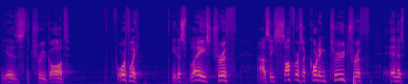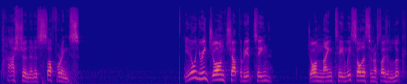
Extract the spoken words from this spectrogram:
He is the true God. Fourthly, he displays truth as he suffers according to truth in his passion and his sufferings. You know, when you read John chapter 18, John 19, we saw this in our studies in Luke.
